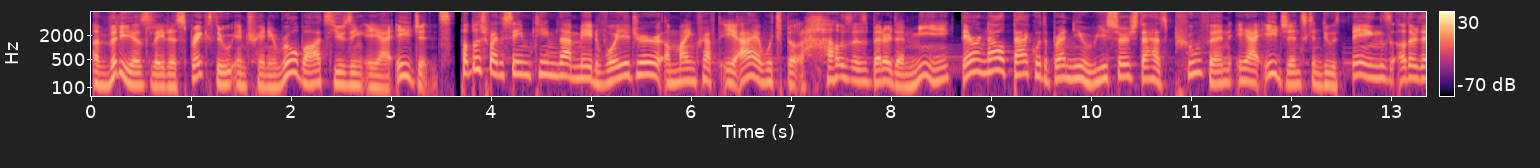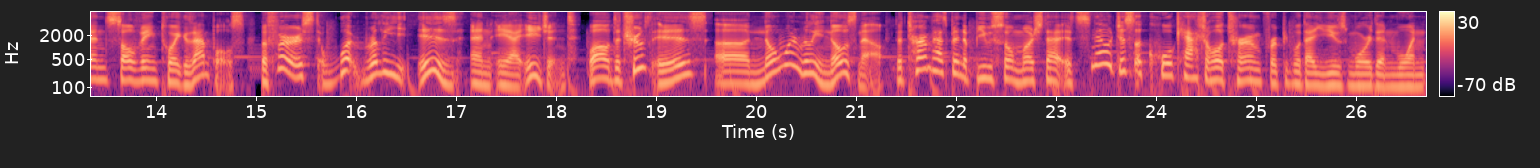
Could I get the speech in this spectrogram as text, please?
NVIDIA's latest breakthrough in training robots using AI agents. Published by the same team that made Voyager, a Minecraft AI which built houses better than me, they are now back with a brand new research that has proven AI agents can do things other than solving toy examples. But first, what really is an AI agent? Well, the truth is, uh, no one really knows now. The term has been abused so much that it's now just a cool catch-all term for people that use more than one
